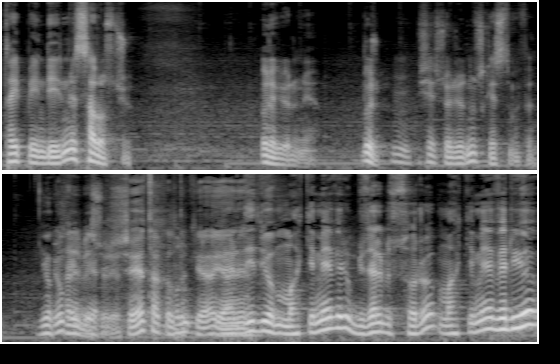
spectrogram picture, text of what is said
Tayyip Bey'in deyimiyle Sarosçu. Öyle görünüyor. Buyurun. Bir şey söylüyordunuz kestim efendim. Yok, Yok Bey yok. söylüyor. Şeye takıldık ya yani. Verdiği diyor mahkemeye veriyor. Güzel bir soru. Mahkemeye veriyor.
